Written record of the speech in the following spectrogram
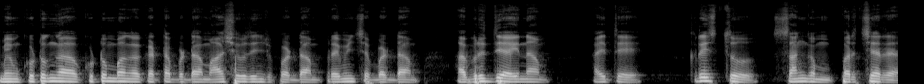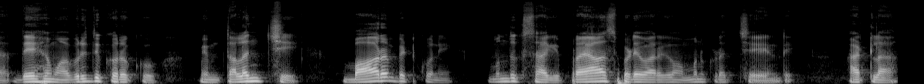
మేము కుటుంబ కుటుంబంగా కట్టబడ్డాం ఆశీర్వదించబడ్డాం ప్రేమించబడ్డాం అభివృద్ధి అయినాం. అయితే క్రీస్తు సంఘం పరిచర్య దేహం అభివృద్ధి కొరకు మేము తలంచి భారం పెట్టుకొని ముందుకు సాగి ప్రయాసపడేవారుగా మమ్మల్ని కూడా చేయండి. అట్లా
